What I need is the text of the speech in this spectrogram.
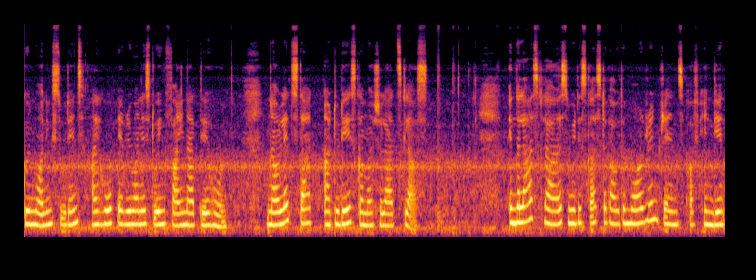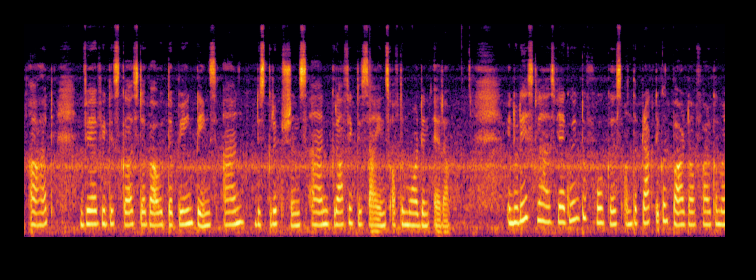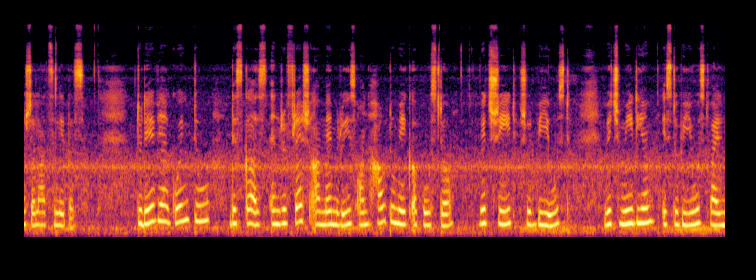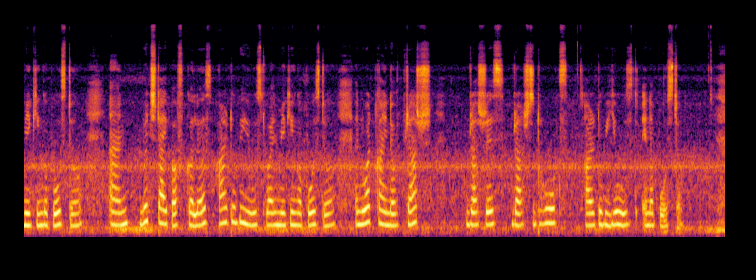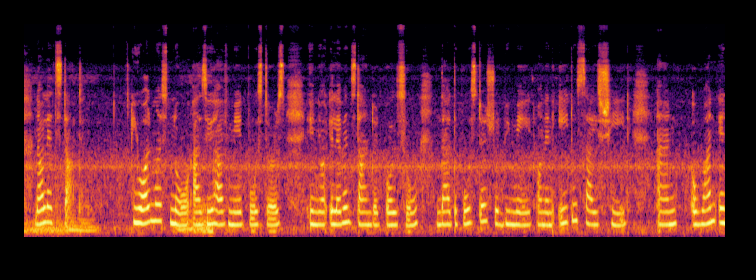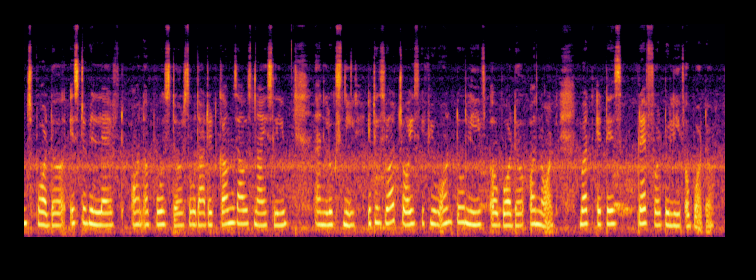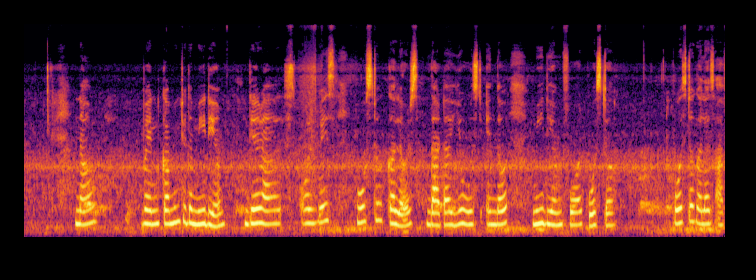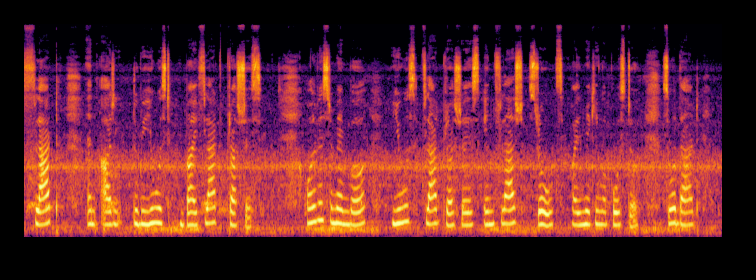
Good morning, students. I hope everyone is doing fine at their home. Now, let's start our today's commercial arts class. In the last class, we discussed about the modern trends of Indian art, where we discussed about the paintings and descriptions and graphic designs of the modern era. In today's class, we are going to focus on the practical part of our commercial arts syllabus. Today, we are going to discuss and refresh our memories on how to make a poster, which sheet should be used, which medium is to be used while making a poster, and which type of colors are to be used while making a poster, and what kind of brush, brushes, brush strokes are to be used in a poster. Now let's start. You all must know as you have made posters in your 11th standard also that the poster should be made on an A2 size sheet and a 1 inch border is to be left on a poster so that it comes out nicely and looks neat. It is your choice if you want to leave a border or not, but it is preferred to leave a border. Now, when coming to the medium, there are always poster colors that are used in the medium for poster. Poster colors are flat and are to be used by flat brushes. Always remember use flat brushes in flash strokes while making a poster so that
